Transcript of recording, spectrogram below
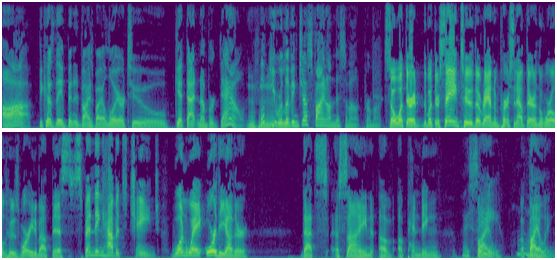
Ah, because they've been advised by a lawyer to get that number down. Look, you were living just fine on this amount per month. So what they're what they're saying to the random person out there in the world who's worried about this, spending habits change one way or the other. That's a sign of a pending I see. file, a filing.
